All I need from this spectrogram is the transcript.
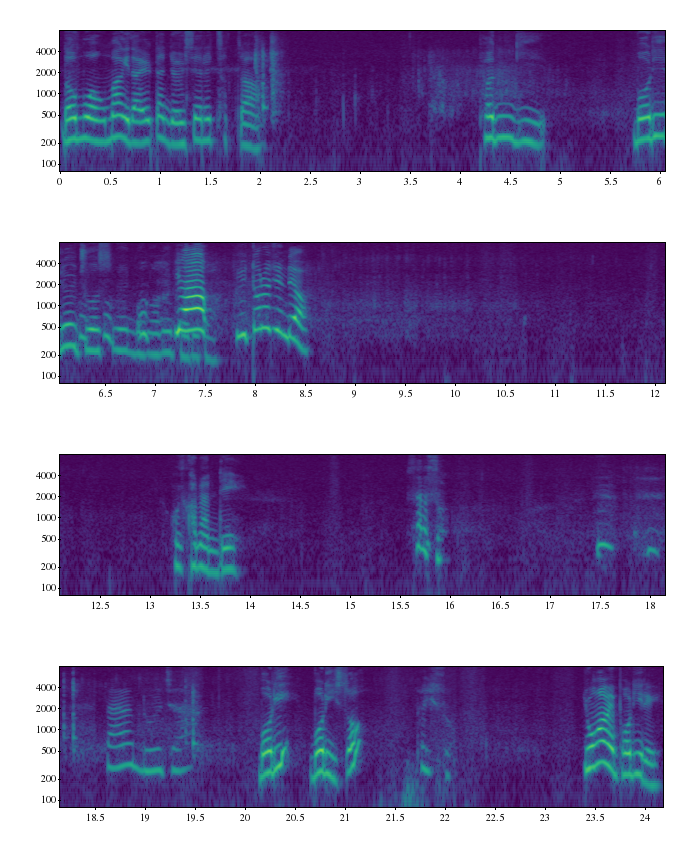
너무 엉망이다. 일단 열쇠를 찾자. 변기. 머리를 주었으면 어, 명함을 야! 버리자. 여기 떨어진대요 거기 가면 안 돼. 살았어 나랑 놀자 머리? 머리 있어? 다 있어 용암에 버리래.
